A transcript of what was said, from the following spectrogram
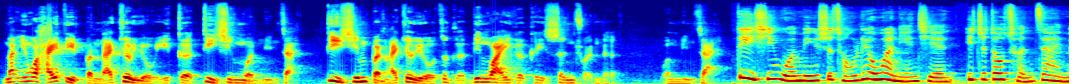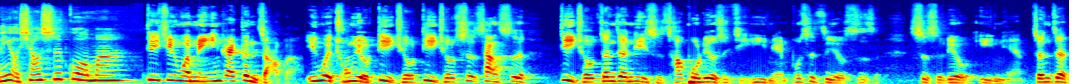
那因为海底本来就有一个地心文明在，地心本来就有这个另外一个可以生存的。文明在地心文明是从六万年前一直都存在，没有消失过吗？地心文明应该更早了，因为从有地球，地球事实上是地球真正历史超过六十几亿年，不是只有四十四十六亿年。真正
